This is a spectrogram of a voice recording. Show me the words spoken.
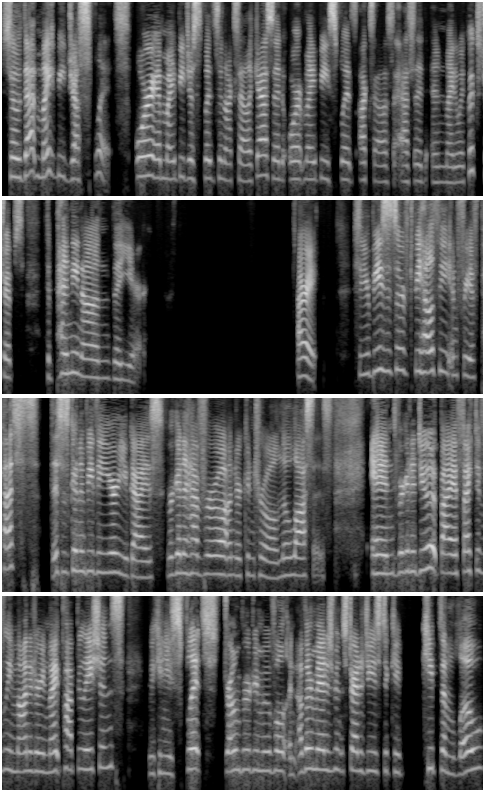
So that might be just splits, or it might be just splits in oxalic acid, or it might be splits, oxalic acid, and Mite Away quick strips, depending on the year. All right, so your bees deserve to be healthy and free of pests. This is gonna be the year, you guys. We're gonna have Varroa under control, no losses. And we're gonna do it by effectively monitoring mite populations. We can use splits, drone brood removal, and other management strategies to keep, keep them low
